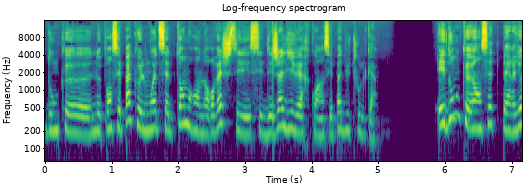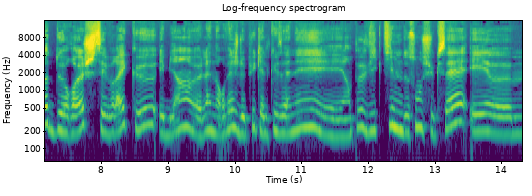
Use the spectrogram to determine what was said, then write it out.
Donc ne pensez pas que le mois de septembre en Norvège c'est déjà l'hiver quoi, hein, c'est pas du tout le cas. Et donc, euh, en cette période de rush, c'est vrai que, eh bien, euh, la Norvège depuis quelques années est un peu victime de son succès. Et euh,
